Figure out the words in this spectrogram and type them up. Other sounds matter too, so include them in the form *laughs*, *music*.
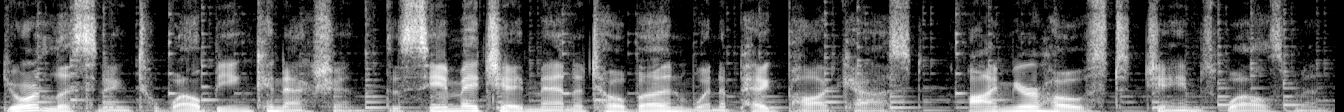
You're listening to Wellbeing Connection, the CMHA Manitoba and Winnipeg podcast. I'm your host, James Wellsman.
